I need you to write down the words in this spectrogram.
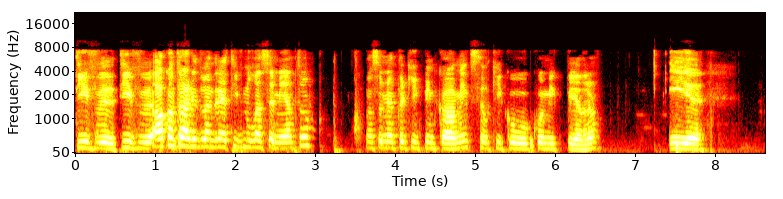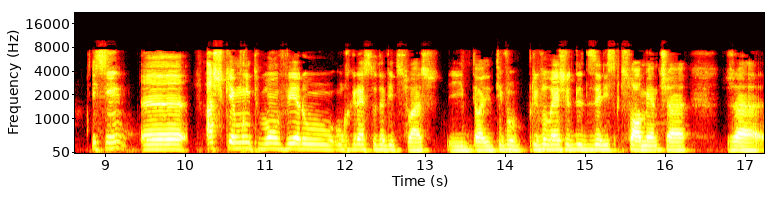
Tive, tive, ao contrário do André, tive no lançamento. Lançamento da Kingpin Comics, aqui com, com o amigo Pedro. E, eh, e sim, uh, acho que é muito bom ver o, o regresso do David Soares. E olha, tive o privilégio de lhe dizer isso pessoalmente. Já, já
